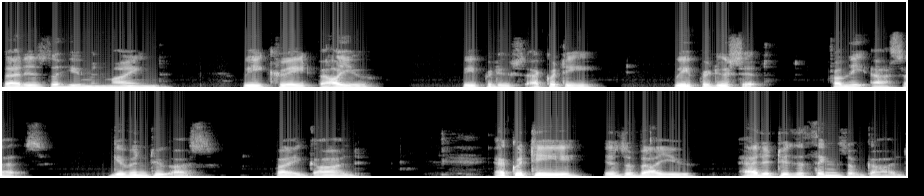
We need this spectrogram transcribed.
That is the human mind. We create value. We produce equity. We produce it from the assets given to us by God. Equity is the value added to the things of God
